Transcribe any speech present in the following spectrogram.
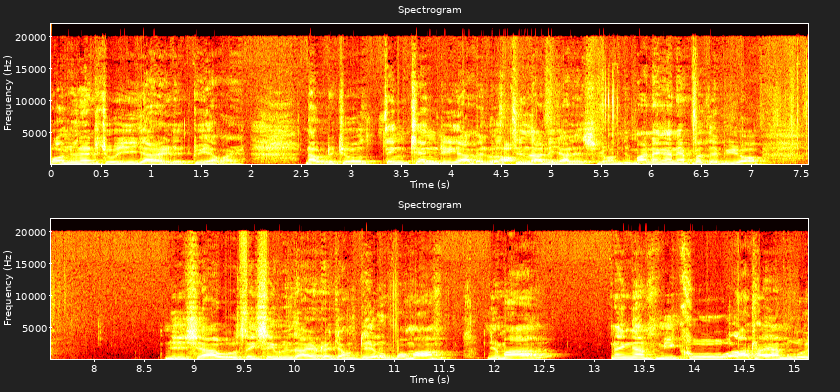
ဘောမျိုးနဲ့တချို့ရေးကြရတယ်လည်းတွေ့ရပါတယ်နောက်တချို့ think tank တွေကဘယ်လိုစဉ်းစားနေကြလဲဆိုတော့မြန်မာနိုင်ငံနဲ့ပတ်သက်ပြီးတော့မြေရှားကိုစိတ်စိတ်ဝင်စားရတဲ့အတွက်ကြောင့်တရုတ်ပေါ်မှာမြန်မာနိုင်ငံမိခိုအားထားရမှုကို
